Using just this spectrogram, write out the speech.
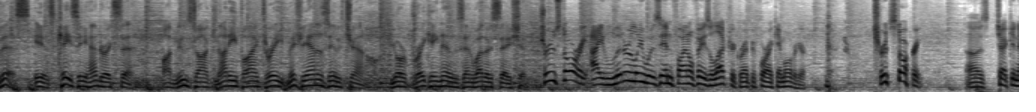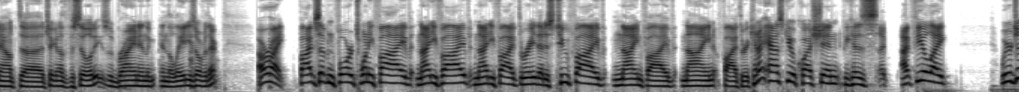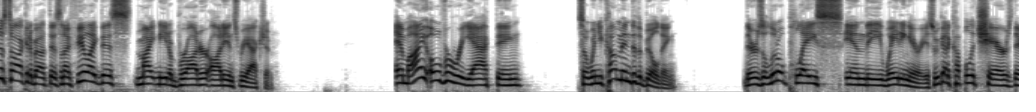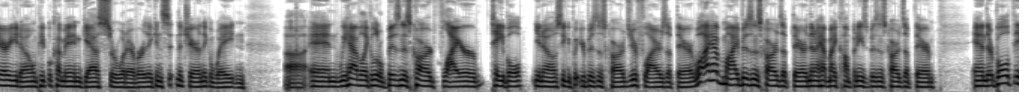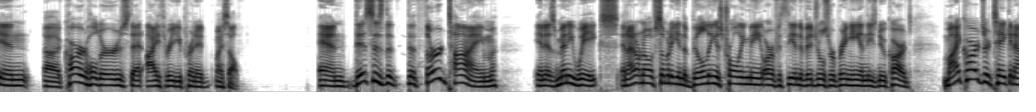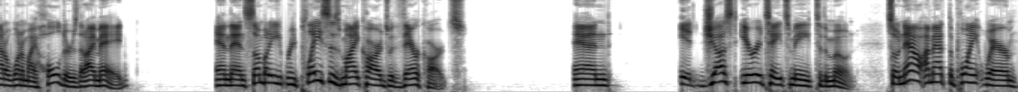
This is Casey Hendrickson on News Talk 95.3, Michiana's news channel, your breaking news and weather station. True story. I literally was in Final Phase Electric right before I came over here. True story. I was checking out uh, checking out the facilities with Brian and the, and the ladies over there. All right, 574 25 95 95 3. That is 2595 953. Can I ask you a question? Because I, I feel like we were just talking about this, and I feel like this might need a broader audience reaction. Am I overreacting? So when you come into the building, there's a little place in the waiting area. So we've got a couple of chairs there, you know, when people come in, guests or whatever, they can sit in the chair and they can wait. And uh, and we have like a little business card flyer table, you know, so you can put your business cards, your flyers up there. Well, I have my business cards up there, and then I have my company's business cards up there, and they're both in uh, card holders that I 3D printed myself. And this is the the third time in as many weeks, and I don't know if somebody in the building is trolling me or if it's the individuals who are bringing in these new cards. My cards are taken out of one of my holders that I made, and then somebody replaces my cards with their cards. And it just irritates me to the moon. So now I'm at the point where,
